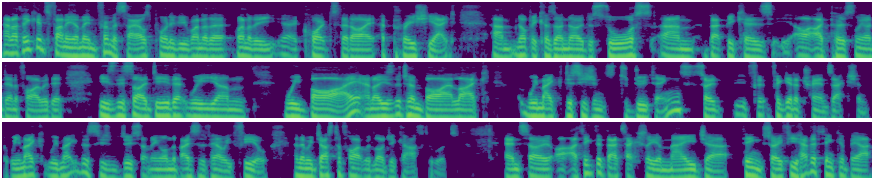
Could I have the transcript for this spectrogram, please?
and I think it's funny. I mean, from a sales point of view, one of the one of the uh, quotes that I appreciate, um, not because I know the source, um, but because I, I, personally identify with it, is this idea that we um, we buy, and I use the term buy like we make decisions to do things. So forget a transaction, but we make we make decisions to do something on the basis of how we feel, and then we justify it with logic afterwards. And so I think that that's actually a major thing. So if you have a think about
